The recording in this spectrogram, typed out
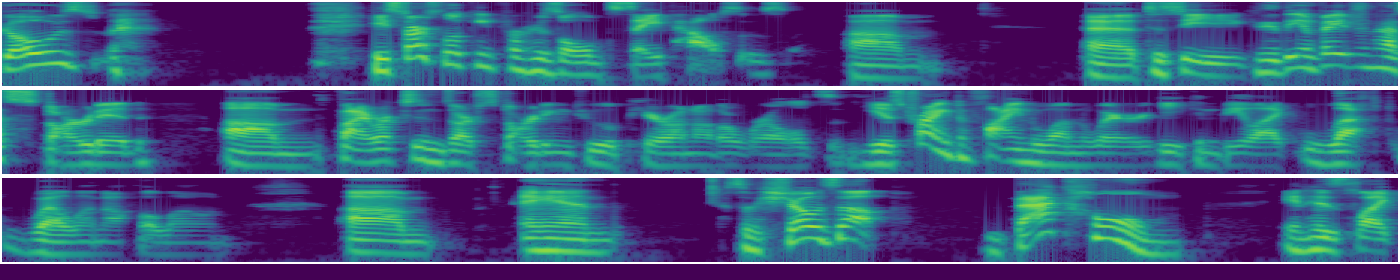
goes. he starts looking for his old safe houses um, uh, to see the invasion has started. Um, Phyrexians are starting to appear on other worlds, and he is trying to find one where he can be like left well enough alone. Um, and so he shows up back home in his like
